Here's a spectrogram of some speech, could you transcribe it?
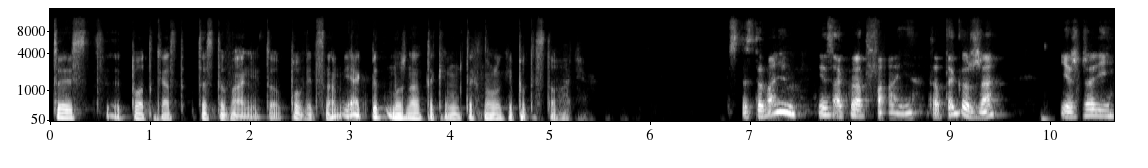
to jest podcast o testowaniu. To powiedz nam, jak można taką technologię potestować? Z testowaniem jest akurat fajnie, dlatego że jeżeli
